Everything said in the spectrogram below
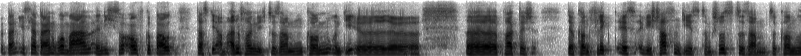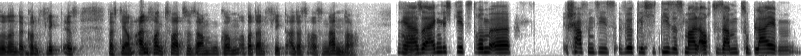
äh, dann ist ja dein Roman äh, nicht so aufgebaut, dass die am Anfang nicht zusammenkommen und die äh, äh, praktisch der Konflikt ist, wie schaffen die es zum Schluss zusammenzukommen, sondern der Konflikt ist, dass die am Anfang zwar zusammenkommen, aber dann fliegt alles auseinander. Ja, also eigentlich geht es darum, äh, schaffen sie es wirklich dieses Mal auch zusammen zu bleiben,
